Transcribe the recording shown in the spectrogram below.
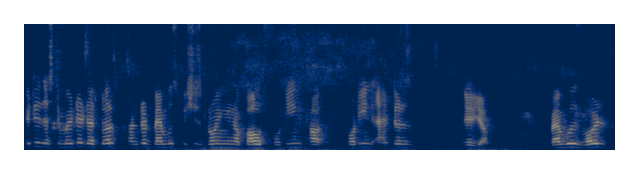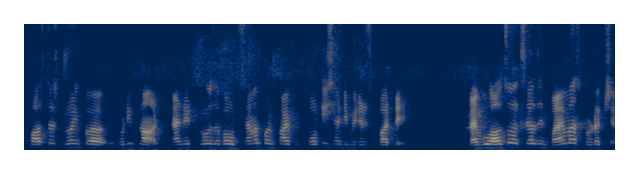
It is estimated that 1200 bamboo species growing in about 14, 14 hectares area. Bamboo is world fastest growing woody plant and it grows about 7.5 to 40 centimeters per day. Bamboo also excels in biomass production,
